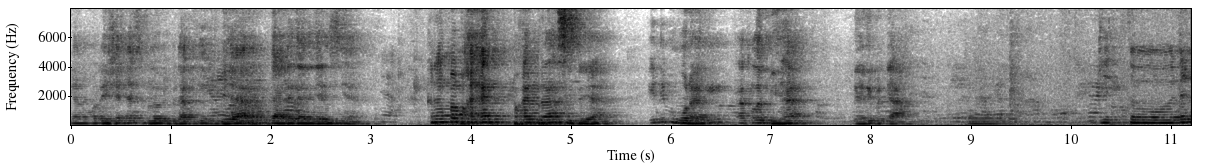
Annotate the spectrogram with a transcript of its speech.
Yang foundationnya sebelum dibedakin biar nggak ada garis-garisnya. Kenapa pakai pakai brush gitu ya? Ini mengurangi kelebihan dari bedak. Tuh. Gitu. Dan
